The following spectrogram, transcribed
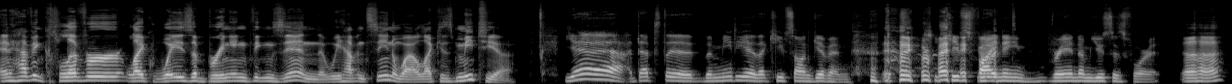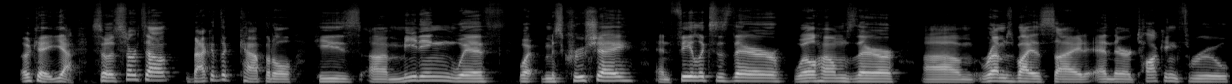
and having clever like ways of bringing things in that we haven't seen in a while, like his Metia. Yeah, that's the the Metia that keeps on giving. right, keeps finding right. random uses for it. Uh huh. Okay, yeah. So it starts out back at the Capitol. He's uh, meeting with what Miss Cruce and Felix is there. Wilhelm's there. Um, Rem's by his side, and they're talking through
